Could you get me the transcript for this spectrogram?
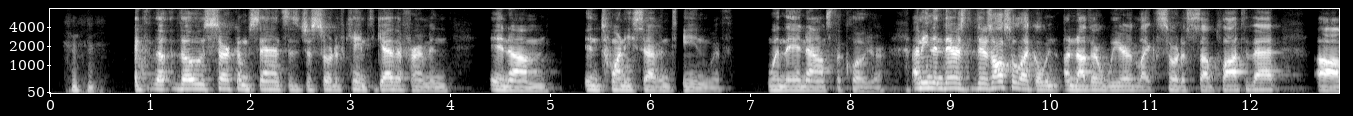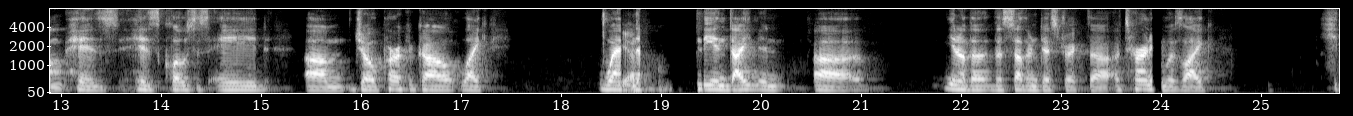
like the, those circumstances just sort of came together for him in in um in 2017 with when they announced the closure. I mean, and there's there's also like a, another weird like sort of subplot to that. Um, his his closest aide, um, Joe Percoco, like when yeah. the indictment, uh, you know, the the Southern District uh, attorney was like he,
